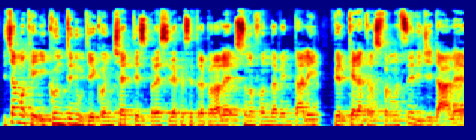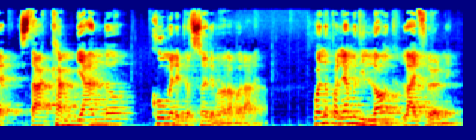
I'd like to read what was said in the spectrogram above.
Diciamo che i contenuti e i concetti espressi da queste tre parole sono fondamentali perché la trasformazione digitale sta cambiando come le persone devono lavorare. Quando parliamo di long life learning,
